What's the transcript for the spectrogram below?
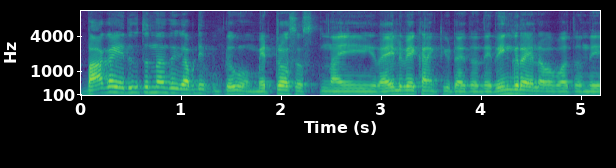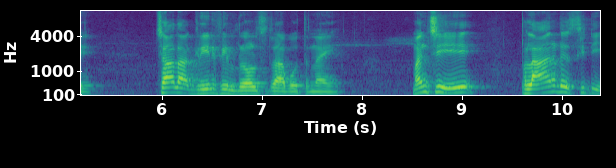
బాగా ఎదుగుతున్నది కాబట్టి ఇప్పుడు మెట్రోస్ వస్తున్నాయి రైల్వే కనెక్టివిటీ అవుతుంది రింగ్ రైల్ అవ్వబోతుంది. చాలా గ్రీన్ ఫీల్డ్ రోల్స్ రాబోతున్నాయి. మంచి ప్లానడ్ సిటీ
